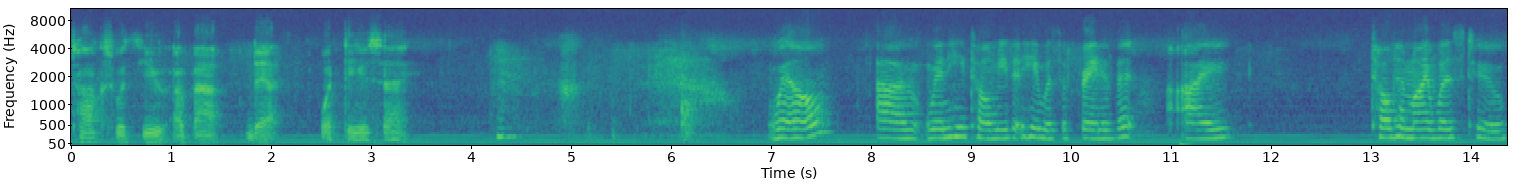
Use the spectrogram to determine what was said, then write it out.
talks with you about death, what do you say? Well, um, when he told me that he was afraid of it, I told him I was too.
